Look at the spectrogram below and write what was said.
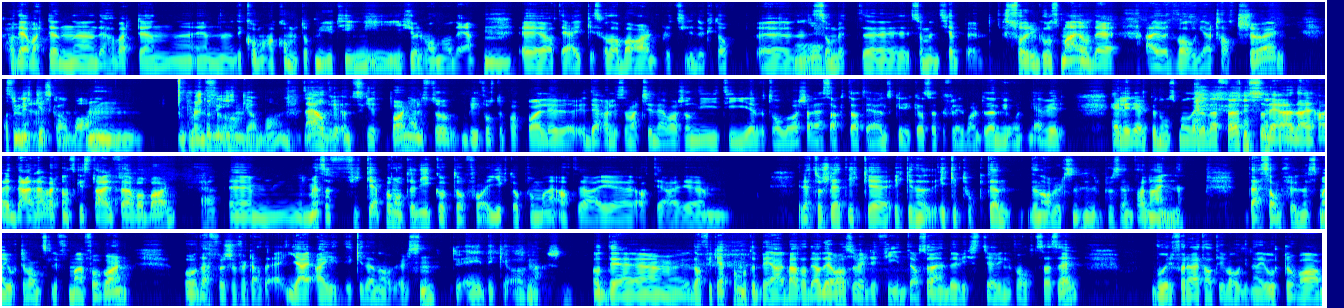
Og det har vært en, det, har, vært en, en, det kom, har kommet opp mye ting i kjølvannet av det. Mm. Uh, at jeg ikke skal ha barn, plutselig dukket opp. Mm. som, et, uh, som, en kjempesorg hos meg, og det er jo et valg jeg har tatt sjøl. At du ikke skal ha barn? Mm. Hvorfor skal så, du ikke ha barn? Nei, Jeg har aldri ønsket barn. Jeg har lyst til å bli fosterpappa. eller Det har liksom vært siden jeg var sånn 9-10-11-12 år, så har jeg sagt at jeg ønsker ikke å sette flere barn til denne jorden. Jeg vil heller hjelpe noen som allerede er født. Så det, der, har, der, har jeg vært ganske steil fra jeg var barn. Ja. Um, men så fikk jeg på en måte, det gikk, opp, gikk opp for meg at jeg, at jeg um, rett og slett ikke, ikke, ikke tok den, den, avgjørelsen 100 alene. Det er samfunnet som har gjort det vanskelig for meg å få barn. Og derfor så følte jeg at jeg eide ikke den avgjørelsen. Du eide ikke avgjørelsen? Og det, da fikk jeg på en måte bearbeida det, og det var også veldig fint. Det også er en bevisstgjøring i forhold til seg selv. Hvorfor har jeg tatt de valgene jeg har gjort, og hva,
